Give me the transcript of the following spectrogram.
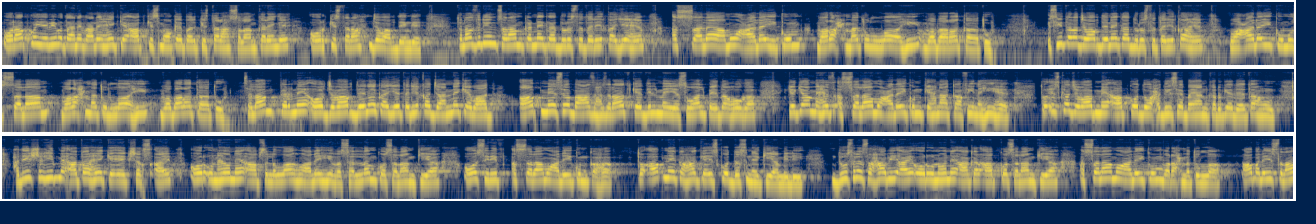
और आपको ये भी बताने वाले हैं कि आप किस मौके पर किस तरह सलाम करेंगे और किस तरह जवाब देंगे। तो नाजरीन, सलाम करने का दुरुस्त तरीक़ा ये है असलकुम वरहमतुल्लाहि वबरकatuh इसी तरह जवाब देने का दुरुस्त तरीक़ा है वालेकुमुस्सलाम वरहमतुल्लाहि वबरकातुह। सलाम करने और जवाब देने का ये तरीक़ा जानने के बाद आप में से बाज़ हजरात के दिल में ये सवाल पैदा होगा कि क्या महज असलकुम कहना काफ़ी नहीं है? तो इसका जवाब मैं आपको दो हदीसें बयान करके देता हूँ। हदीस शरीफ में आता है कि एक शख्स आए और उन्होंने आप सल्लल्लाहु अलैहि वसल्लम को सलाम किया और सिर्फ़ असलकुम कहा। तो आपने कहा कि इसको दस ने किया मिली। दूसरे सहाबी आए और उन्होंने आकर आपको सलाम किया। असलकम वरहमतुल्ला आप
